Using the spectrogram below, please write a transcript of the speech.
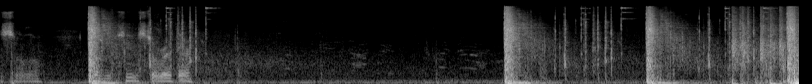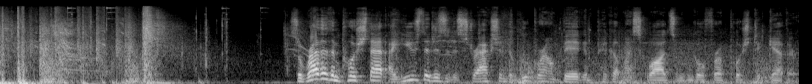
Solo. The team's still right there. So rather than push that, I used it as a distraction to loop around big and pick up my squad so we can go for a push together.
